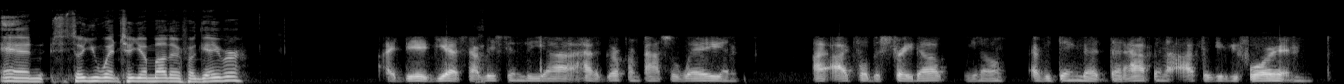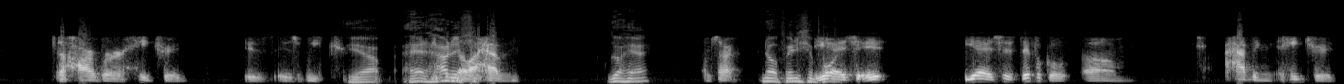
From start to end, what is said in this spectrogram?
And so you went to your mother and forgave her? I did, yes. I recently uh, had a girlfriend pass away, and I, I told her straight up, you know, everything that that happened, I forgive you for it, and to harbor hatred is is weak. Yeah. And how Even did you, I have, Go ahead. I'm sorry. No, finish your Yeah, point. it's it. Yeah, it's just difficult um, having hatred.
